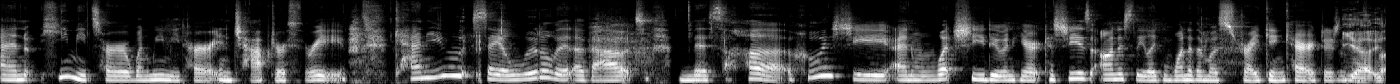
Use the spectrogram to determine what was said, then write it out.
and he meets her when we meet her in chapter three. Can you say a little bit about Miss He. Who is she and what's she doing here? Because she is honestly like one of the most striking characters in yeah, this book,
